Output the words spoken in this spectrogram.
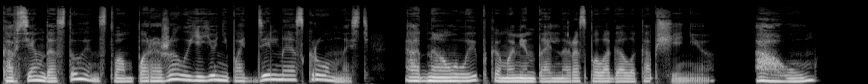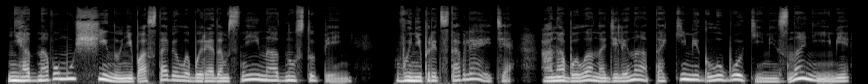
Ко всем достоинствам поражала ее неподдельная скромность, Одна улыбка моментально располагала к общению. А ум? Ни одного мужчину не поставила бы рядом с ней на одну ступень. Вы не представляете, она была наделена такими глубокими знаниями,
